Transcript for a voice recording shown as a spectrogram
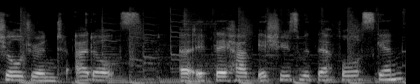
children to adults, uh, if they have issues with their foreskin.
